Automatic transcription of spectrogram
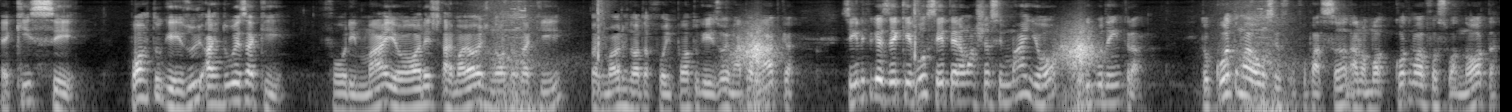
é que se português, as duas aqui, forem maiores, as maiores notas aqui, as maiores notas forem em português ou em matemática, significa dizer que você terá uma chance maior de poder entrar. Então, quanto maior você for passando, quanto maior for sua nota,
